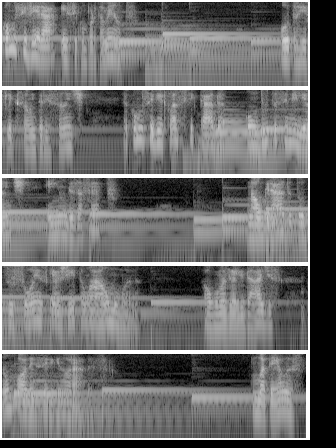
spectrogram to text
como se verá esse comportamento? Outra reflexão interessante é como seria classificada conduta semelhante em um desafeto. Malgrado todos os sonhos que agitam a alma humana, algumas realidades não podem ser ignoradas. Uma delas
